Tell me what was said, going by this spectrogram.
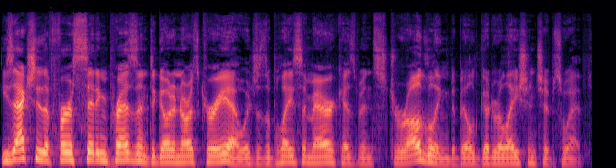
He's actually the first sitting president to go to North Korea, which is a place America has been struggling to build good relationships with.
